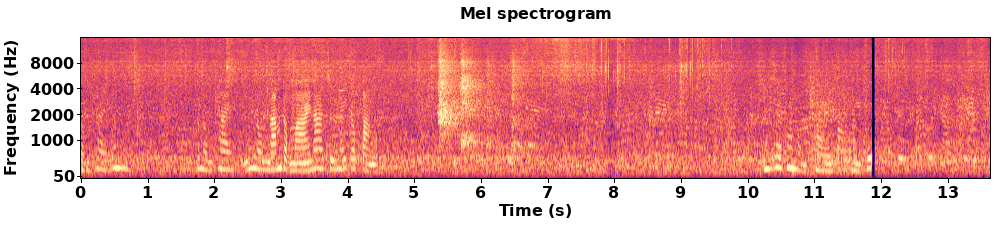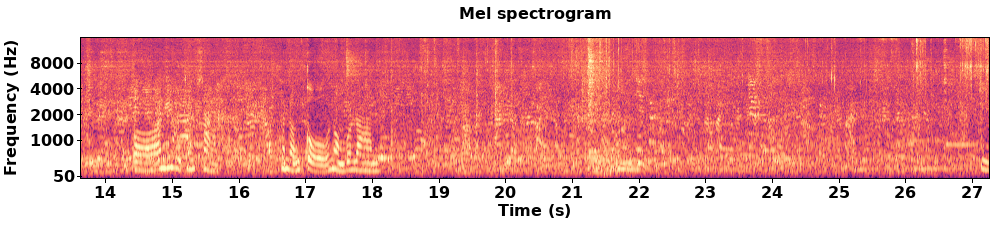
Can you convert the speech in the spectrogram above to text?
นมไทยขนมไทยอุ๊ยนมน้ำดอกไม้ น่าซื้อให้เจ้าปังนี่ใช่ขนมไทยขนมพุอ๋อ อันนี้อยู่ชั้นสามขนมโก๋ขนมโบราณ จี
